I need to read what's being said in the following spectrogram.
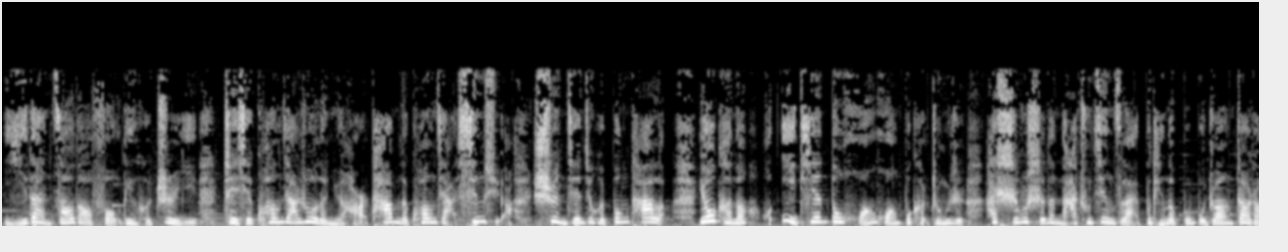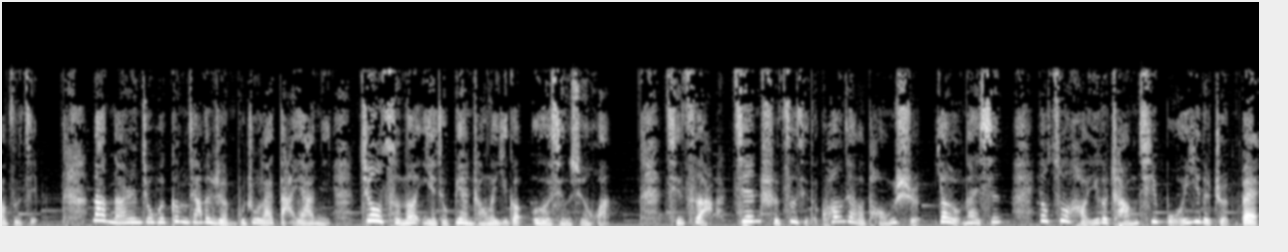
一旦遭到否定和质疑，这些框架弱的女孩，她们的框架兴许啊，瞬间就会崩塌了，有可能一天都惶惶不可终日，还时不时的拿出镜子来，不停的补补妆，照照自己，那男人就会更加的忍不住来打压你，就此呢，也就变成了一个恶性循环。其次啊，坚持自己的框架的同时，要有耐心，要做好一个长期博弈的准备。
